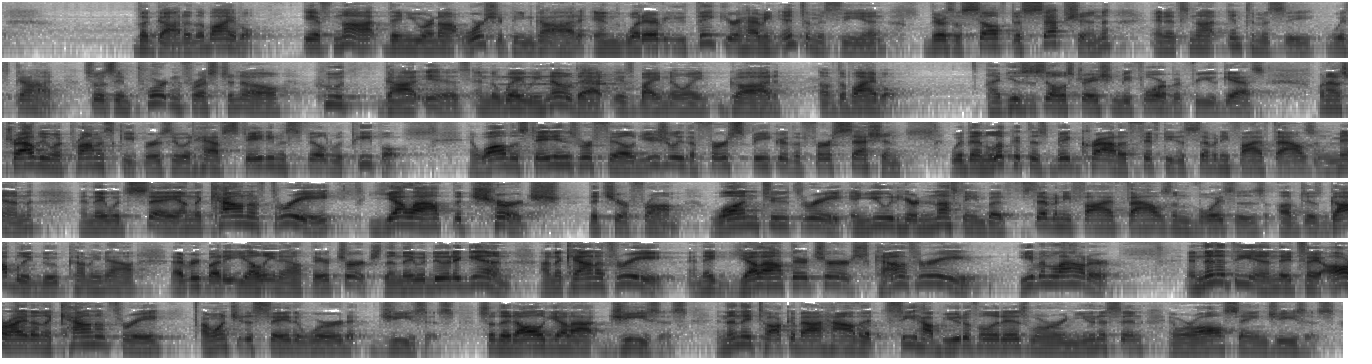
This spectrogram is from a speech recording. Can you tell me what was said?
the God of the Bible? If not, then you are not worshiping God, and whatever you think you're having intimacy in, there's a self deception, and it's not intimacy with God. So it's important for us to know who God is, and the way we know that is by knowing God of the Bible. I've used this illustration before, but for you guests. When I was traveling with Promise Keepers, it would have stadiums filled with people. And while the stadiums were filled, usually the first speaker, the first session, would then look at this big crowd of 50 to 75,000 men, and they would say, on the count of three, yell out the church that you're from. One, two, three. And you would hear nothing but 75,000 voices of just gobbledygook coming out, everybody yelling out their church. Then they would do it again on the count of three, and they'd yell out their church. Count of three, even louder. And then at the end, they'd say, All right, on the count of three, I want you to say the word Jesus. So they'd all yell out Jesus. And then they talk about how that, see how beautiful it is when we're in unison and we're all saying Jesus.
